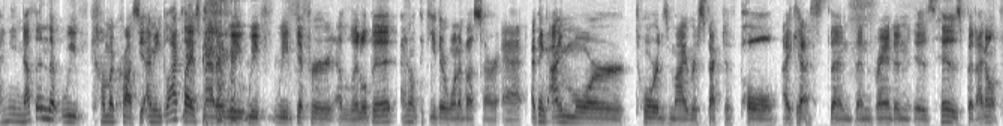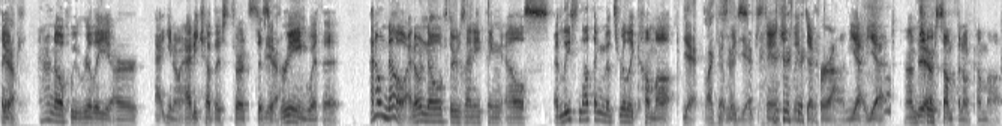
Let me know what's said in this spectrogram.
I mean, nothing that we've come across yet. I mean, Black Lives Yeah. Matter, we we've we've differed a little bit. I don't think either one of us are at. I think I'm more towards my respective pole, I guess, than than Brandon is his. But I don't think I don't know if we really are, at, you know, at each other's throats disagreeing with it. I don't know. I don't know if there's anything else. At least nothing that's really come up yeah, like you that we said, yeah. substantially differ on. Yeah, yet. I'm Yeah. sure something will come up.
